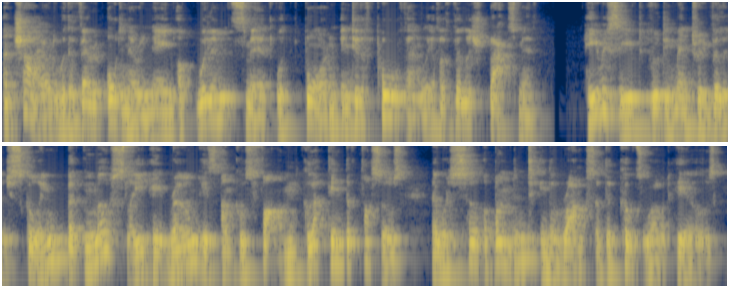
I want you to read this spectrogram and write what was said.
a child with a very ordinary name of William Smith was born into the poor family of a village blacksmith. He received rudimentary village schooling, but mostly he roamed his uncle's farm collecting the fossils that were so abundant in the rocks of the Cotswold Hills.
